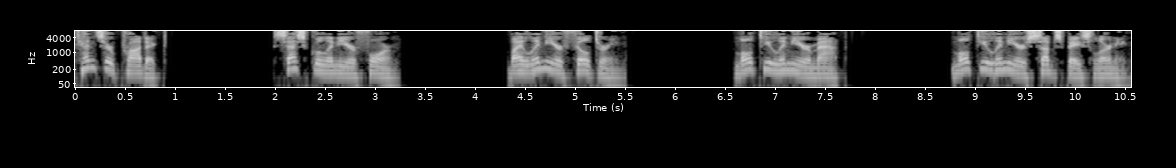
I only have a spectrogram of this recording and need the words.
Tensor product Sesquilinear form Bilinear filtering Multilinear map Multilinear subspace learning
